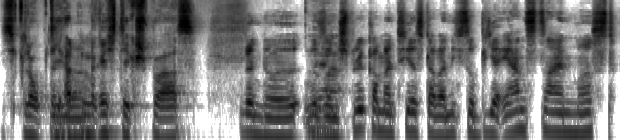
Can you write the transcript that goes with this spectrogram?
Ich glaube, die hatten richtig Spaß. Wenn du so Ja. ein Spiel kommentierst, aber nicht so bierernst sein musst.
